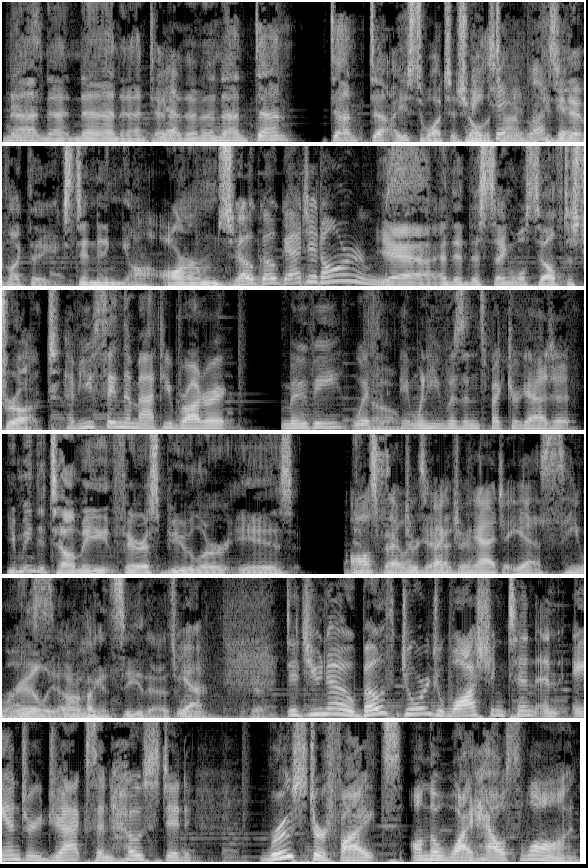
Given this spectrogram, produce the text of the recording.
Na na na na dun Yep. dun dun dun dun dun dun. I used to watch that show Me all the too, time because it. have like the extending uh, arms. Go, and- go, Gadget Arms. Yeah, and then this thing will self destruct. Have you seen the Matthew Broderick movie with No. when he was Inspector Gadget? You mean to tell me Ferris Bueller is Also Inspector, Inspector Gadget? Gadget. Yes, he was. Really? I don't know if I can see that. That's Yeah. weird. Okay. Did you know both George Washington and Andrew Jackson hosted rooster fights on the White House lawn?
